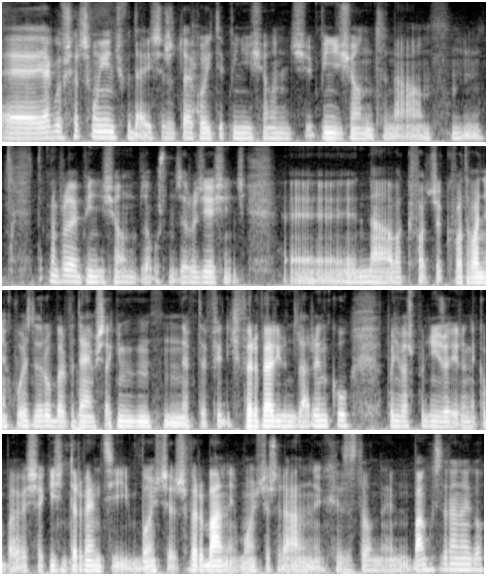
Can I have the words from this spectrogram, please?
E, jakby w szerszym ujęciu wydaje się, że to okolice 50, 50 na mm, tak naprawdę 50, załóżmy 0,10 e, na kwotowaniach USD rubel wydaje mi się takim mm, w tej chwili fair value dla rynku, ponieważ poniżej rynek obawia się jakichś interwencji, bądź też werbalnych, bądź też realnych ze strony banku centralnego,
